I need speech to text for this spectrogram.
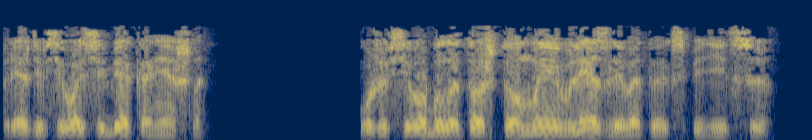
Прежде всего себе, конечно. Хуже всего было то, что мы влезли в эту экспедицию —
